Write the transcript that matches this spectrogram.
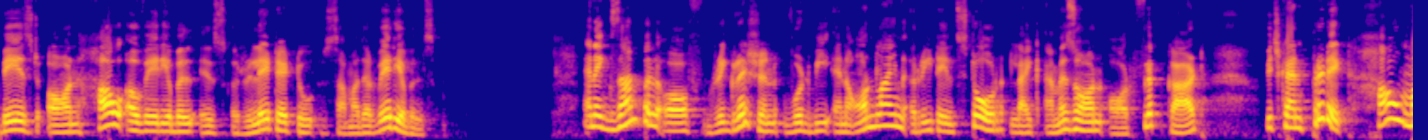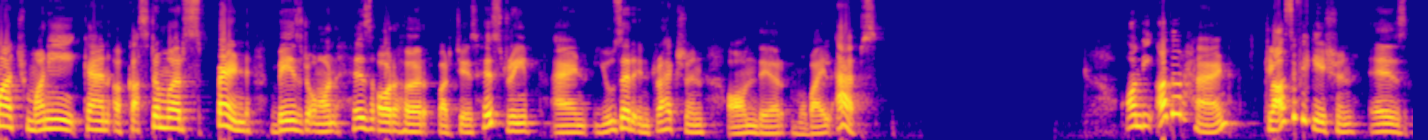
based on how a variable is related to some other variables. An example of regression would be an online retail store like Amazon or Flipkart which can predict how much money can a customer spend based on his or her purchase history and user interaction on their mobile apps. On the other hand, classification is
